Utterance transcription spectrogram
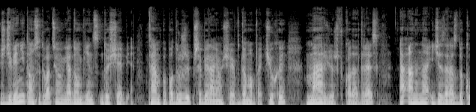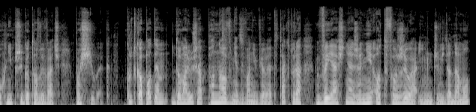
Zdziwieni tą sytuacją jadą więc do siebie. Tam po podróży przebierają się w domowe ciuchy, Mariusz wkłada dres, a Anna idzie zaraz do kuchni przygotowywać posiłek. Krótko potem do Mariusza ponownie dzwoni Violetta, która wyjaśnia, że nie otworzyła im drzwi do domu,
